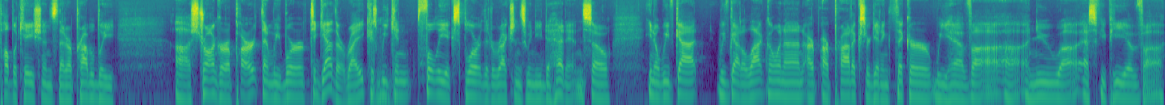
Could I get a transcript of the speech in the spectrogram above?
publications that are probably uh, stronger apart than we were together, right? Because we can fully explore the directions we need to head in. So, you know, we've got we've got a lot going on. Our our products are getting thicker. We have uh, a, a new uh, SVP of uh,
